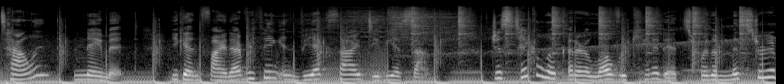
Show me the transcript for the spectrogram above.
talent, name it. You can find everything in VXI DVSM. Just take a look at our lovely candidates for the Mr.,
